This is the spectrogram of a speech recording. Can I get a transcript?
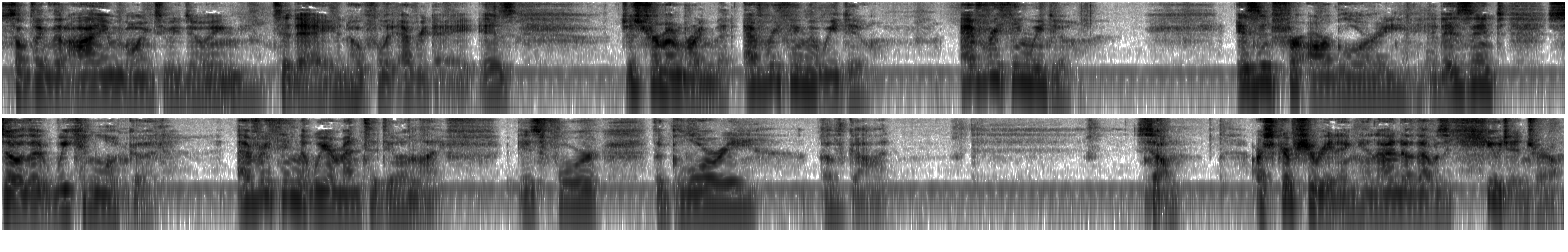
something that I am going to be doing today and hopefully every day, is just remembering that everything that we do, everything we do, isn't for our glory. It isn't so that we can look good. Everything that we are meant to do in life is for the glory of God. So, our scripture reading, and I know that was a huge intro,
